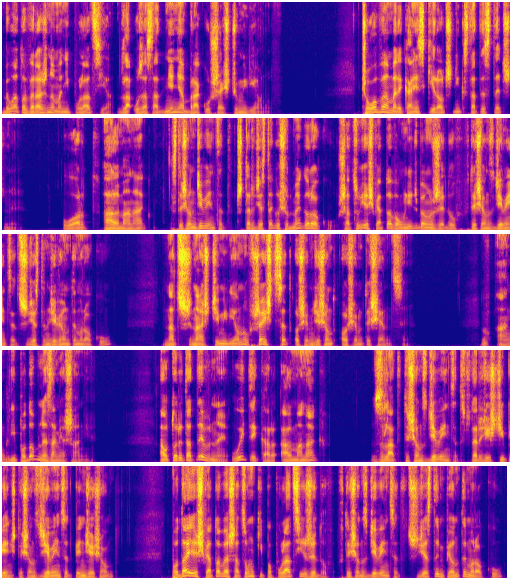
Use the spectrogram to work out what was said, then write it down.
Była to wyraźna manipulacja dla uzasadnienia braku 6 milionów. Czołowy amerykański rocznik statystyczny World Almanac z 1947 roku szacuje światową liczbę Żydów w 1939 roku na 13 milionów 688 tysięcy. W Anglii podobne zamieszanie. Autorytatywny Whitaker Almanac z lat 1945-1950 podaje światowe szacunki populacji Żydów w 1935 roku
